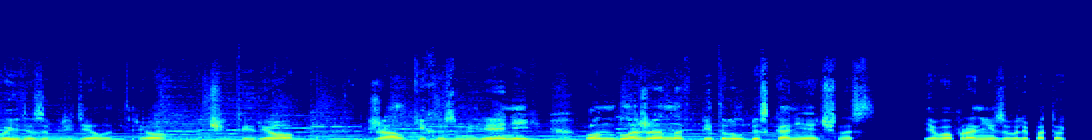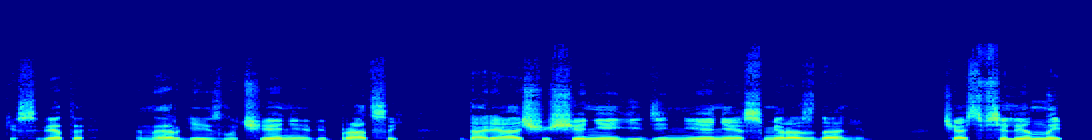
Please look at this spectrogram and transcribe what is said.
Выйдя за пределы трех, четырех, жалких измерений, он блаженно впитывал бесконечность. Его пронизывали потоки света, энергии, излучения, вибраций, даря ощущение единения с мирозданием. Часть Вселенной,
